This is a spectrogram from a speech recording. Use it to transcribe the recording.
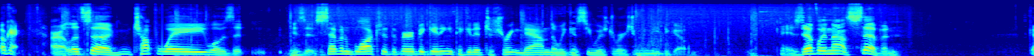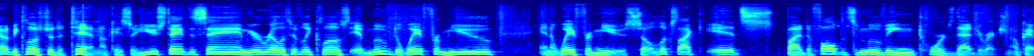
Okay, all right, let's uh, chop away, what was it? Is it seven blocks at the very beginning to get it to shrink down? Then we can see which direction we need to go. Okay, it's definitely not seven. It's got to be closer to 10. Okay, so you stayed the same. You're relatively close. It moved away from you and away from you. So it looks like it's, by default, it's moving towards that direction. Okay,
